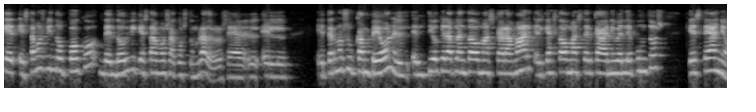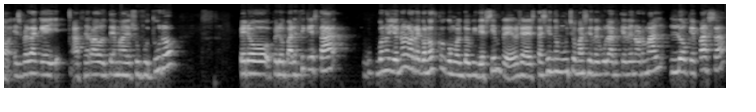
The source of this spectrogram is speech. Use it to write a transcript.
que estamos viendo poco del Dobby que estamos acostumbrados. O sea, el, eterno subcampeón, el, tío que le ha plantado más cara a Mark, el que ha estado más cerca a nivel de puntos, este año es verdad que ha cerrado el tema de su futuro, pero, pero parece que está, bueno, yo no lo reconozco como el Dobby de siempre, o sea, está siendo mucho más irregular que de normal. Lo que pasa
